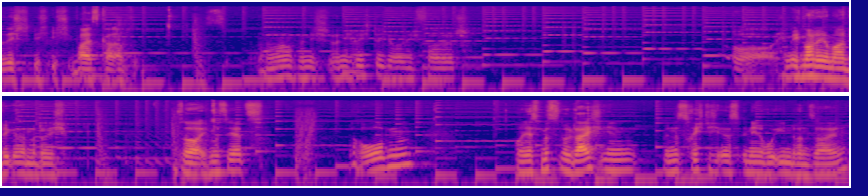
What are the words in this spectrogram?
Also ich, ich, ich weiß gerade, ja, bin, ich, bin ich richtig oder bin ich falsch? Oh, ich, ich mache den normalen Weg einmal durch. So, ich muss jetzt nach oben. Und jetzt müssten wir gleich, in, wenn es richtig ist, in den Ruinen drin sein.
